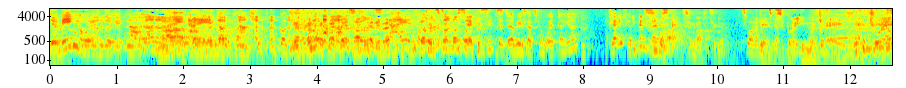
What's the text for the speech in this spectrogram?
ja. Ja, wegen euch, oder wie? Nein, nein, nein, nein, nein, nein, Gott sei Dank. Nein, Bei uns waren noch sehr gesittet. Aber ihr seid vom Alter her gleich, oder? Ich bin 30. 87er. 92. Das war immer gleich. Entschuldigung.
